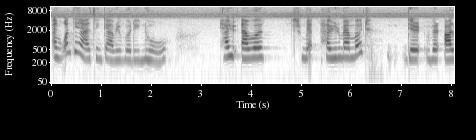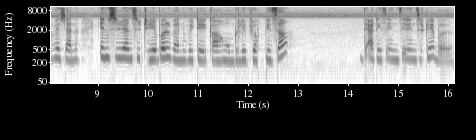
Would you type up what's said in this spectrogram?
And one thing I think everybody know. Have you ever have you remembered? There were always an insy table when we take a home delivery of pizza. That is insy table.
